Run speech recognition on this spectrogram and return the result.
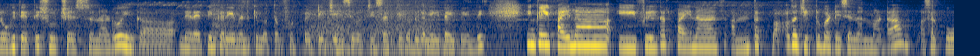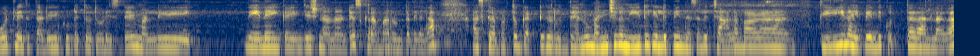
రోహిత్ అయితే షూట్ చేస్తున్నాడు. ఇంకా నేనైతే ఇంకా రేవంత్కి మొత్తం ఫుడ్ పెట్టి చేసి వచ్చేసరికి కొద్దిగా లేట్ అయిపోయింది. ఇంకా ఈ పైన ఈ ఫిల్టర్ పైన అంత బాగా జిట్టు పట్టేసింది అనమాట అసలు పోవట్లేదు తడి గుడ్డతో తోడిస్తే మళ్ళీ నేనే ఇంకా ఏం చేసినాను అంటే స్క్రబ్బర్ ఉంటుంది కదా ఆ స్క్రబ్బర్తో గట్టిగా రుద్దాను. మంచిగా నీట్గా వెళ్ళిపోయింది అసలు. చాలా బాగా క్లీన్ అయిపోయింది కొత్త దానిలాగా.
